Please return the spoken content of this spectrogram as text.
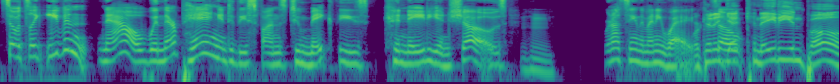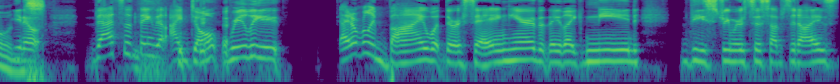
so it's like even now when they're paying into these funds to make these Canadian shows, Mhm. we're not seeing them anyway. We're gonna So, get Canadian bones. you know, that's the thing that I don't really, I don't really buy what they're saying here that they like need these streamers to subsidize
